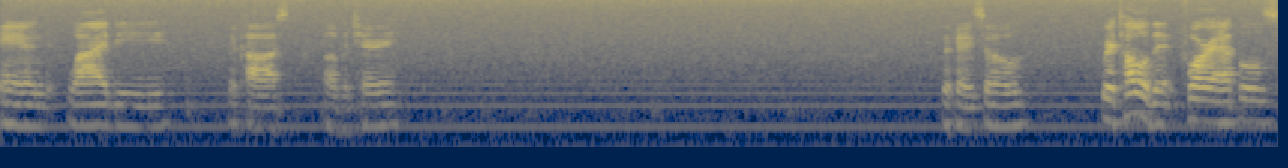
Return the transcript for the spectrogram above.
And y be the cost of a cherry. Okay, so we're told that four apples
